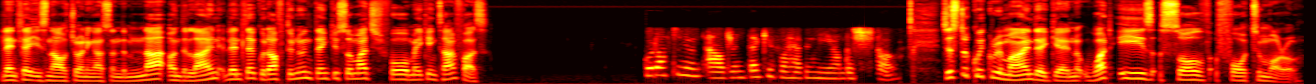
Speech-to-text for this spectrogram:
Lenhle is now joining us on the, on the line. Lenhle, good afternoon. Thank you so much for making time for us. Good afternoon, Aldrin. Thank you for having me on the show. Just a quick reminder again what is Solve for Tomorrow?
